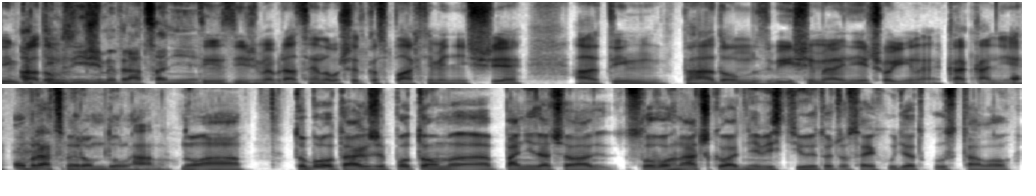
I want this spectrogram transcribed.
Tým pádom, a tým znižíme vracanie. Tým znižíme vracanie, lebo všetko spláchneme nižšie, ale tým pádom zvýšime aj niečo iné, kakanie. Obrad smerom dole. Áno. No a to bolo tak, že potom e, pani začala slovo hnačkovať, nevystihuje to, čo sa jej chudiatku stalo.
